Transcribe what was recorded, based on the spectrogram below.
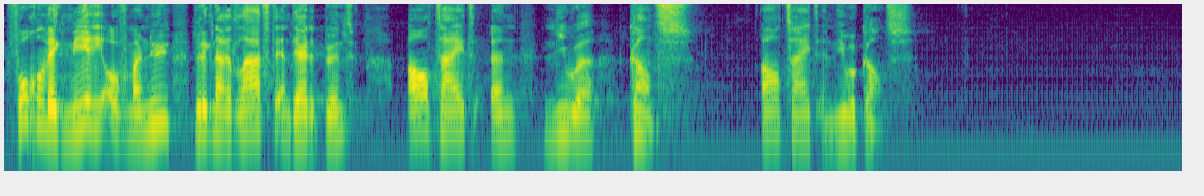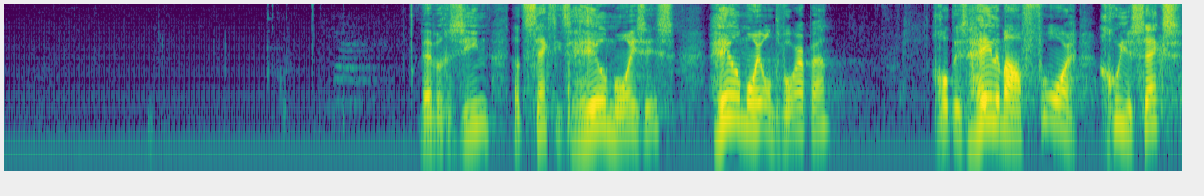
Volgende week meer hierover, maar nu wil ik naar het laatste en derde punt. Altijd een nieuwe kans. Altijd een nieuwe kans. We hebben gezien dat seks iets heel moois is, heel mooi ontworpen. God is helemaal voor goede seks.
